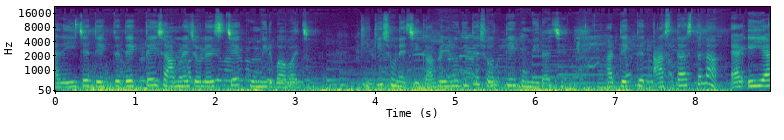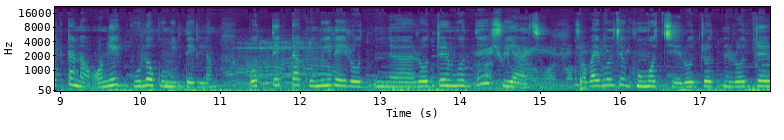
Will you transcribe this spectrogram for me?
আর এই যে দেখতে দেখতেই সামনে চলে এসছে কুমির বাবাজি। ঠিকই শুনেছি, কাবেরী নদীতে সত্যিই কুমির আছে। আর দেখতে আস্তে আস্তে না এই একটা না, অনেকগুলো কুমির দেখলাম। প্রত্যেকটা কুমির এই রোদ রৌদ্রের মধ্যে শুয়ে আছে। সবাই বলছে ঘুমোচ্ছে। রৌদ্র, রৌদ্রের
